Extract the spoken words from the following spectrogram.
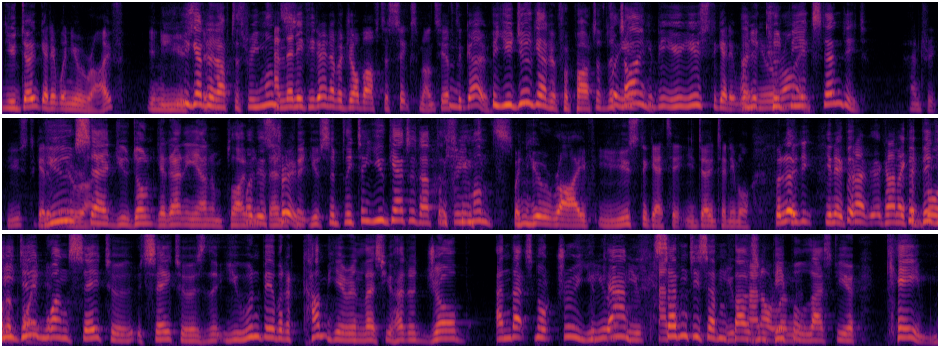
You don't get it when you arrive. You, you get to. it after three months. And then if you don't have a job after six months, you have to mm. go. But you do get it for part of the well, time. You, you, used to get it when and it could arrived. be extended. Andrew, you used to get it you you said you don't get any unemployment well, benefit. True. You simply you get it after three months. When you arrive, you used to get it. You don't anymore. But look, but he, you know, but, can, I, can I make but, a broader But he did once say to say to us that you wouldn't be able to come here unless you had a job, and that's not true. You, you can. Seventy-seven thousand people last year came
